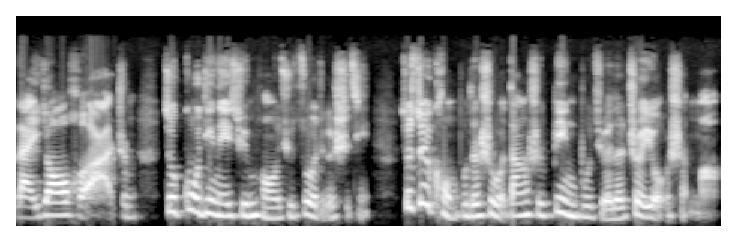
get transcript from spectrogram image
来吆喝啊，这么就固定的一群朋友去做这个事情。就最恐怖的是，我当时并不觉得这有什么。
